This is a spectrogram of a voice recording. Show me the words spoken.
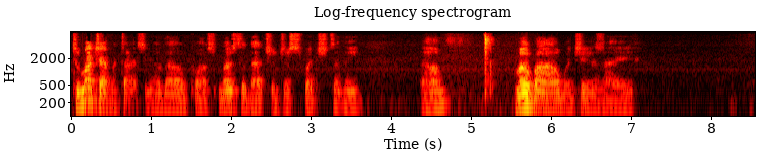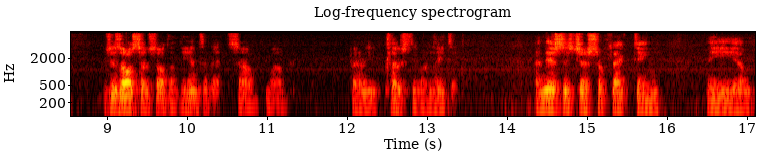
too much advertising, although, of course, most of that should just switch to the um, mobile, which is a which is also sort of the internet, so well, very closely related. And this is just reflecting the um,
